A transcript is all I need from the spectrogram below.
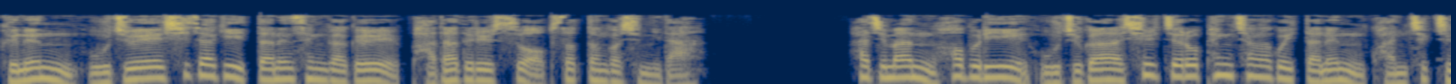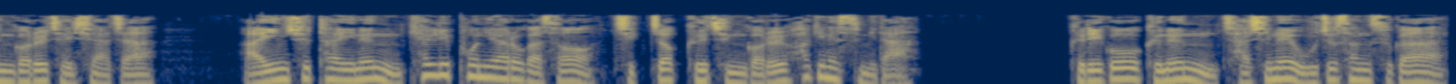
그는 우주의 시작이 있다는 생각을 받아들일 수 없었던 것입니다. 하지만 허블이 우주가 실제로 팽창하고 있다는 관측 증거를 제시하자 아인슈타인은 캘리포니아로 가서 직접 그 증거를 확인했습니다. 그리고 그는 자신의 우주상수가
